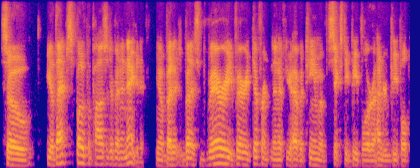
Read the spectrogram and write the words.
so you know that's both a positive and a negative you know but it's but it's very very different than if you have a team of 60 people or 100 people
